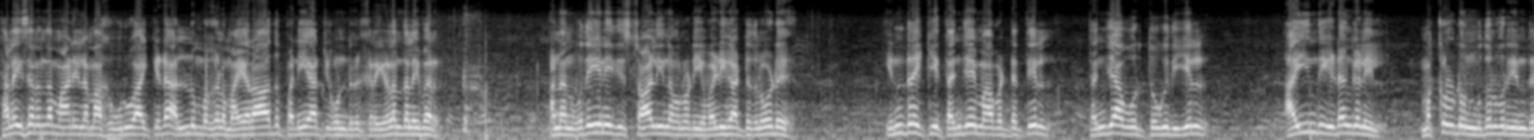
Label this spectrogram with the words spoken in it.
தலைசிறந்த மாநிலமாக உருவாக்கிட அல்லும் பகலும் அயராது பணியாற்றி கொண்டிருக்கிற இளந்தலைவர் அண்ணன் உதயநிதி ஸ்டாலின் அவருடைய வழிகாட்டுதலோடு இன்றைக்கு தஞ்சை மாவட்டத்தில் தஞ்சாவூர் தொகுதியில் ஐந்து இடங்களில் மக்களுடன் முதல்வர் என்ற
